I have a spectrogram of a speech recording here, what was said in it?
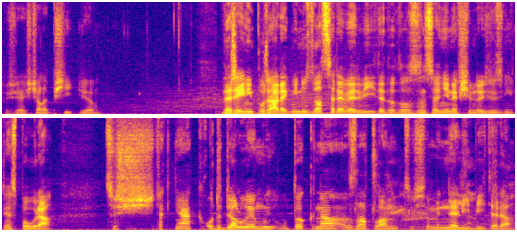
což je ještě lepší, jo. Veřejný pořádek minus 29, vidíte, toto jsem se ani nevšiml, takže vznikne spoura. Což tak nějak oddaluje můj útok na Zlatland, což se mi nelíbí teda.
